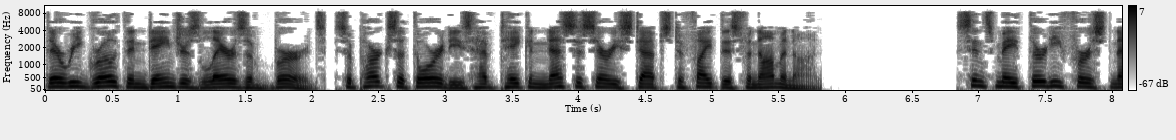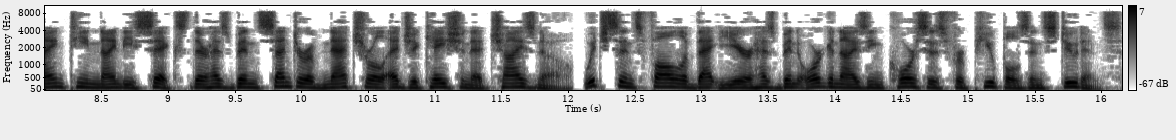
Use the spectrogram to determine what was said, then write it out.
Their regrowth endangers lairs of birds, so parks authorities have taken necessary steps to fight this phenomenon. Since May 31, 1996 there has been Center of Natural Education at Chyrzyno, which since fall of that year has been organizing courses for pupils and students.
